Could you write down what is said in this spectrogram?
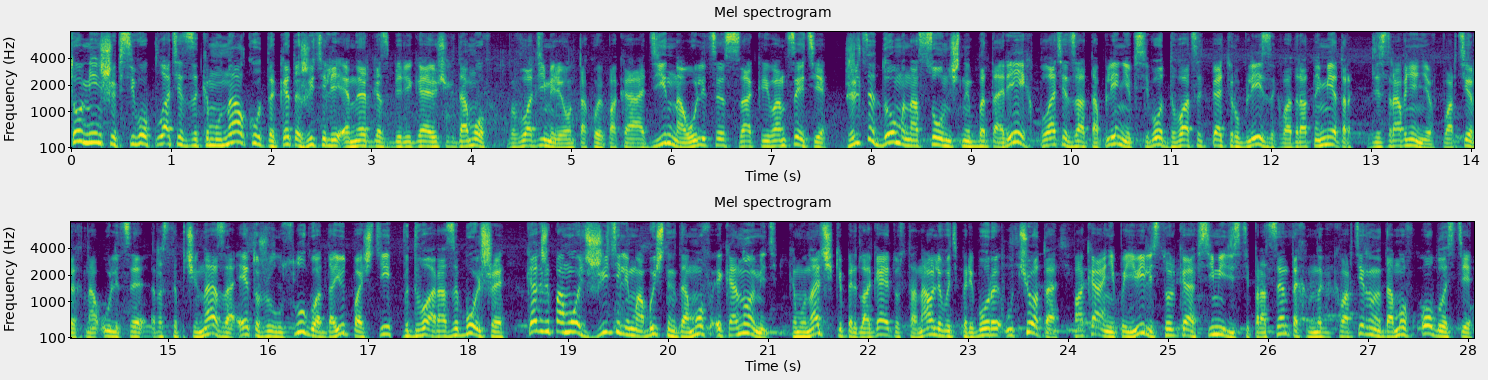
Кто меньше всего платит за коммуналку, так это жители энергосберегающих домов. Во Владимире он такой пока один, на улице Сака Иванцети. Жильцы дома на солнечных батареях платят за отопление всего 25 рублей за квадратный метр. Для сравнения, в квартирах на улице Растопчина за эту же услугу отдают почти в два раза больше. Как же помочь жителям обычных домов экономить? Коммунальщики предлагают устанавливать приборы учета. Пока они появились только в 70% многоквартирных домов области.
